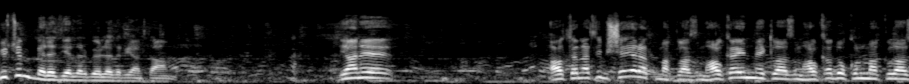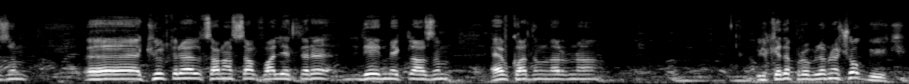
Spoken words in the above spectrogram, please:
Bütün belediyeler böyledir yani tamam. Yani alternatif bir şey yaratmak lazım, halka inmek lazım, halka dokunmak lazım. Ee, kültürel, sanatsal faaliyetlere değinmek lazım. Ev kadınlarına, ülkede problemler çok büyük.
